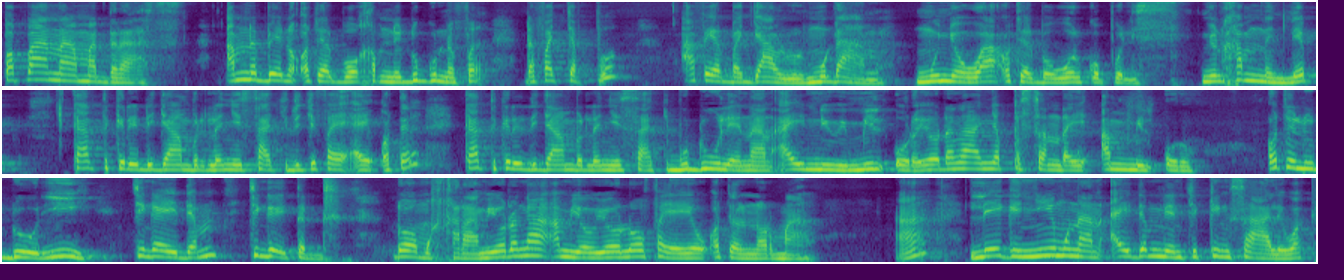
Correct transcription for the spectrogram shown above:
papa naa madras am na benn hôtel boo xam ne dugg na fa dafa capp affaire ba jàllul mu daanu mu ñëw waa hôtel ba wóor ko police ñun xam nañ lépp carte crédit jàmbur la ñuy sàcc di ci fay ay hôtel carte crédit jàmbur la ñuy sàcc bu duulee naan ay niwi 1000 euros yow da ngaa ñàpp sa ndey am 1000 euros hôtelu dóor yi ci ngay dem ci ngay tëdd doomu xaraam yow da ngaa am yow yow loo fayee yow hôtel normal. ah léegi ñii mu naan ay dem leen ci King Saliou ak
